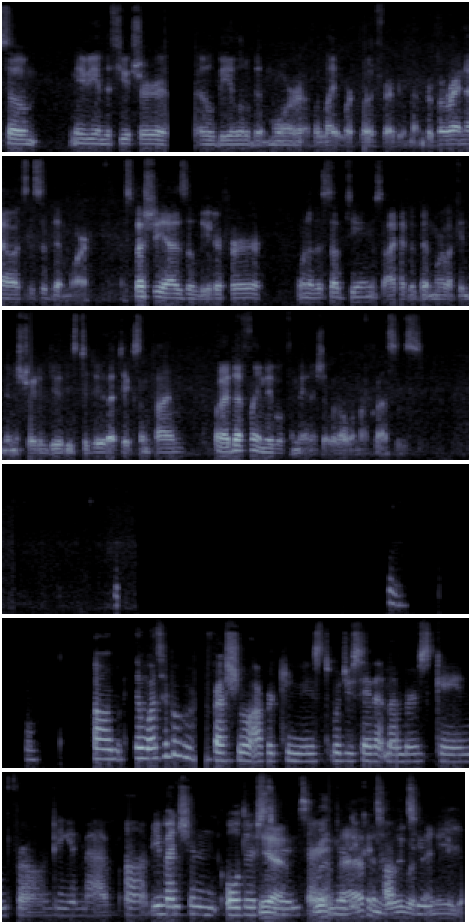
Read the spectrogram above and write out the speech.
So maybe in the future it'll be a little bit more of a light workload for every member, but right now it's, it's a bit more, especially as a leader for one of the sub teams. I have a bit more like administrative duties to do that takes some time, but I definitely am able to manage it with all of my classes. Um, and what type of professional opportunities would you say that members gain from being in MAV? Um, you mentioned older students are in here that you could talk really with to. any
